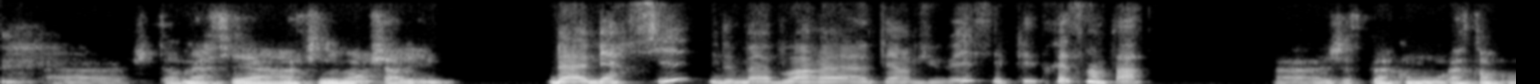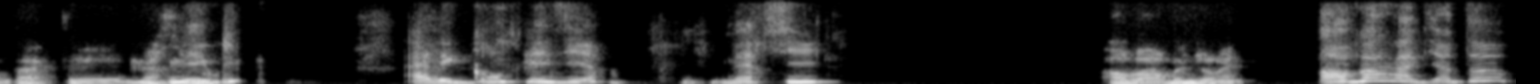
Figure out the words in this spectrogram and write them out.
Euh, je te remercie infiniment, Charline. Bah, merci de m'avoir interviewé, c'était très sympa. Euh, j'espère qu'on reste en contact et merci beaucoup. Oui, avec grand plaisir. Merci. Au revoir, bonne journée. Au revoir, à bientôt.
